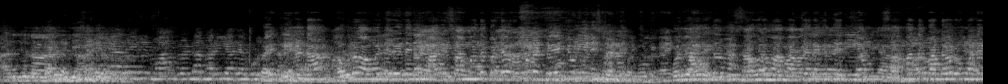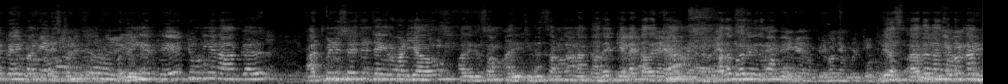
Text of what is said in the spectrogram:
அர்ஜுனா ஏன்னா அவரும் அமைச்சருக்கு தெரியும் சம்பந்தப்பட்ட உங்களோட ட்ரேட் யூனியனிஸ்ட் கொஞ்சம் அமைச்சருக்கு தெரியும். சம்பந்தப்பட்டவர் உங்களோட ட்ரேட் யூனியனிஸ்ட் நீங்க ட்ரேட் யூனியன் ஆக்கள் அட்மினிஸ்ட்ரேஷன் செய்கிற வழியாகவும் அதுக்கு சம் இது சம்பந்தம் நான் கதைக்கல கதைச்சா அதை வேறு விதமா போகும். எஸ் அதை நான் சொல்றேன்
